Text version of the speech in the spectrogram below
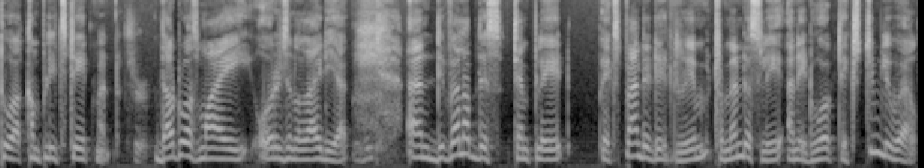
to a complete statement. Sure. That was my original idea, mm-hmm. and developed this template. Expanded it rem- tremendously, and it worked extremely well.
